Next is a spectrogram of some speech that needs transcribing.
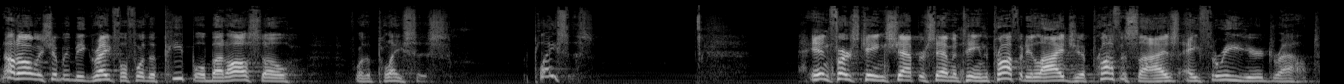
Not only should we be grateful for the people, but also for the places. The places. In 1 Kings chapter 17, the prophet Elijah prophesied a three year drought.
